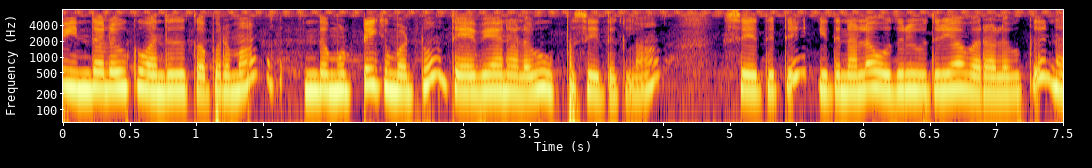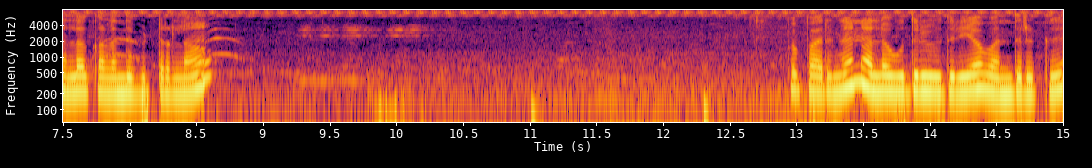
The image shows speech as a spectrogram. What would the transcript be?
இப்போ இந்த அளவுக்கு வந்ததுக்கப்புறமா இந்த முட்டைக்கு மட்டும் தேவையான அளவு உப்பு சேர்த்துக்கலாம். சேர்த்துட்டு இது நல்லா உதிரி உதிரியாக வர அளவுக்கு நல்லா கலந்து விட்டுறலாம். இப்போ பாருங்கள் நல்லா உதிரி உதிரியாக வந்திருக்கு.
